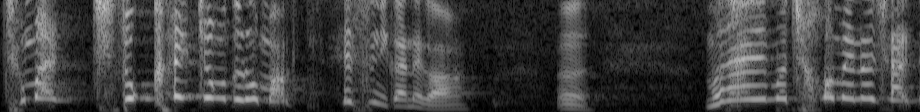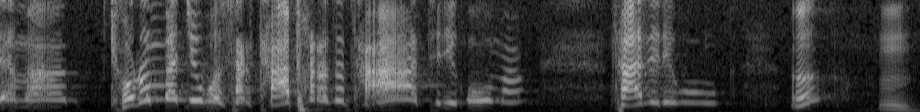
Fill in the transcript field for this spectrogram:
정말 지독할 정도로 막 했으니까 내가 어. 뭐, 나, 뭐 처음에는 잘 돼 막 결혼 반지 옷싹 다 팔아서 다 드리고 막 다 드리고 어? 음.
